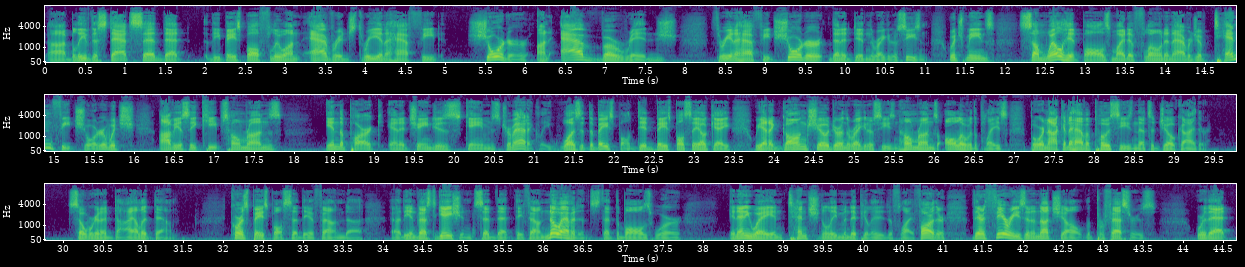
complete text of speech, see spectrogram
Uh, I believe the stats said that the baseball flew on average three and a half feet shorter, on average, three and a half feet shorter than it did in the regular season, which means some well hit balls might have flown an average of 10 feet shorter, which obviously keeps home runs in the park and it changes games dramatically. Was it the baseball? Did baseball say, okay, we had a gong show during the regular season, home runs all over the place, but we're not going to have a postseason that's a joke either. So we're going to dial it down. Course, baseball said they have found, uh, uh, the investigation said that they found no evidence that the balls were in any way intentionally manipulated to fly farther. Their theories, in a nutshell, the professors, were that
